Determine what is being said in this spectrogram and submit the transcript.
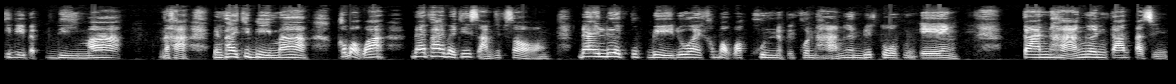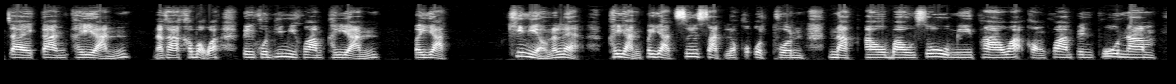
ที่ดีแบบดีมากนะคะ เป็นไพ่ที่ดีมาก เขาบอกว่าได้ไพ่ใบที่ 32 ได้เลือดกรุ๊ปบีด้วย เขาบอกว่าคุณเป็นคนหาเงินด้วยตัวคุณเอง การหาเงินการตัดสินใจการขยันนะคะ เขาบอกว่าเป็นคนที่มีความขยันประหยัดขี้เหนียวนั่นแหละ ขยันประหยัดซื่อสัตย์แล้วก็อดทน หนักเอาเบาสู้มีภาวะของความเป็นผู้นำ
